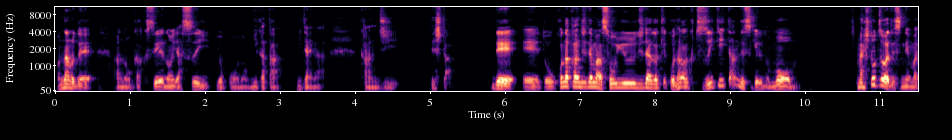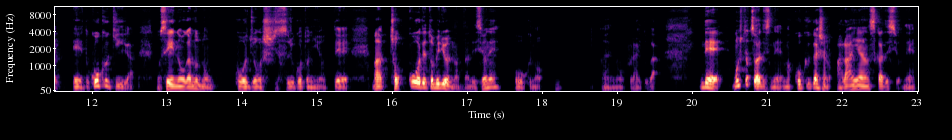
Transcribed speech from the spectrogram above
まなので、あの、学生の安い旅行の見方みたいな感じでした。で、え、ー、と、こんな感じで、まあ、そういう時代が結構長く続いていたんですけれども、まあ、一つはですね、まあ、えっ、ー、と、航空機が、の性能がどんどん向上することによって、まあ、直行で飛べるようになったんですよね、多くのあのフライトが。で、もう一つはですね、まあ、航空会社のアライアンス化ですよね。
